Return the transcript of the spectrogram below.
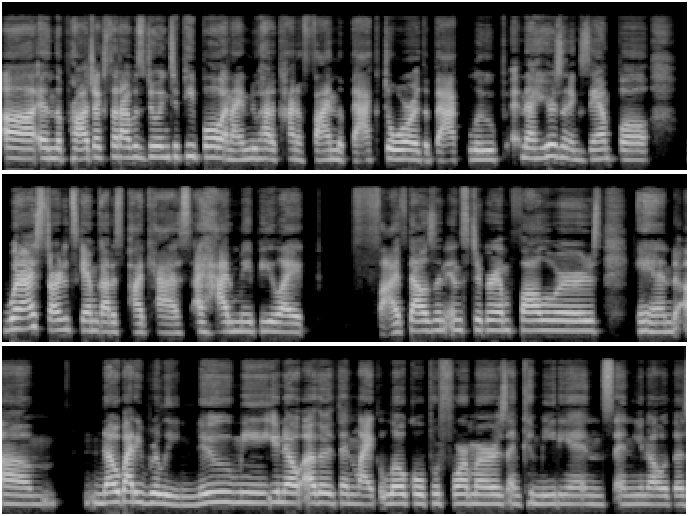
uh, and the projects that I was doing to people, and I knew how to kind of find the back door, the back loop. And now, here's an example. When I started Scam Goddess podcast, I had maybe like 5,000 Instagram followers and um nobody really knew me, you know, other than like local performers and comedians and you know the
